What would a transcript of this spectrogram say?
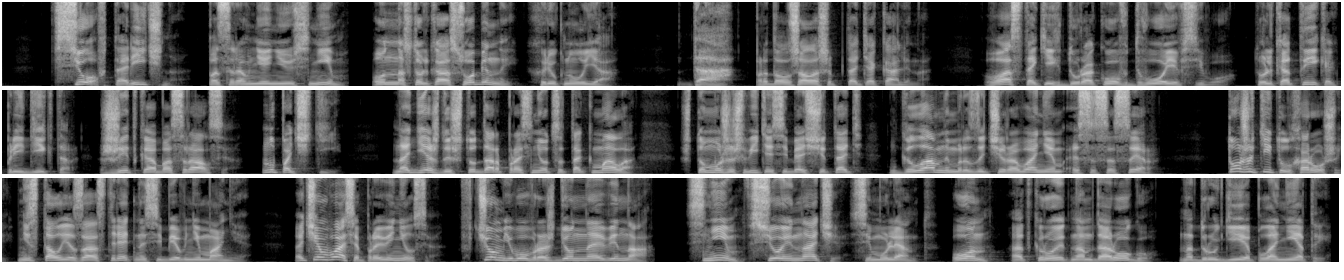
Все вторично по сравнению с ним. Он настолько особенный, хрюкнул я. Да, продолжала шептать Акалина. Вас таких дураков двое всего. Только ты, как предиктор, жидко обосрался. Ну, почти. Надежды, что дар проснется так мало, что можешь, Витя, себя считать главным разочарованием СССР. Тоже титул хороший, не стал я заострять на себе внимание. А чем Вася провинился? В чем его врожденная вина? С ним все иначе, симулянт. Он откроет нам дорогу на другие планеты.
